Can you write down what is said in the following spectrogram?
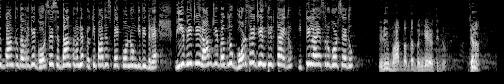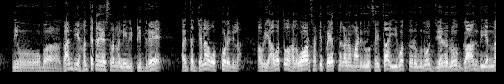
ಸಿದ್ಧಾಂತದವರಿಗೆ ಗೋಡ್ಸೆ ಸಿದ್ಧಾಂತವನ್ನೇ ಪ್ರತಿಪಾದಿಸಬೇಕು ಅನ್ನೋಂಗಿದ್ರೆ ವಿಬಿಜಿ ರಾಮ್ಜಿ ಬದಲು ಗೋಡ್ಸೆ ಜಿ ಅಂತ ಇರ್ತಾ ಇದ್ರು. ಇಟ್ಟಿಲ್ಲ ಹೆಸರು ಗೋಡ್ಸೆದು. ಇಡೀ ಭಾರತ ಅಂತ ದಂಗೆ ಹೇಳ್ತಿದ್ರು ಜನ. ನೀವು ಒಬ್ಬ ಗಾಂಧಿ ಹಂತಕನ ಹೆಸರನ್ನ ನೀವು ಇಟ್ಟಿದ್ರೆ ಅಂತ ಜನ ಒಪ್ಕೊಳ್ಳೋದಿಲ್ಲ. ಅವರು ಯಾವತ್ತೋ ಹಲವಾರು ಸತಿ ಪ್ರಯತ್ನಗಳನ್ನ ಮಾಡಿದ್ರು ಸಹಿತ ಇವತ್ತವರೆಗೂ ಜನರು ಗಾಂಧಿಯನ್ನ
